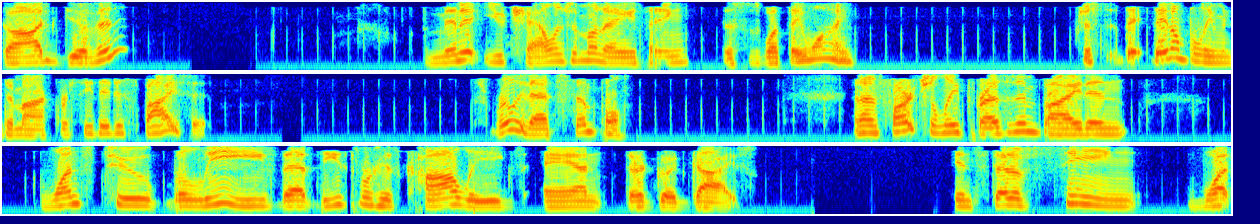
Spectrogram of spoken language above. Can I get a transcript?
God given. The minute you challenge them on anything, this is what they whine. Just they, they don't believe in democracy; they despise it. It's really that simple. And unfortunately, President Biden wants to believe that these were his colleagues and they're good guys instead of seeing what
